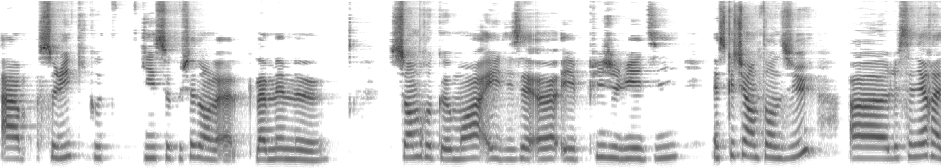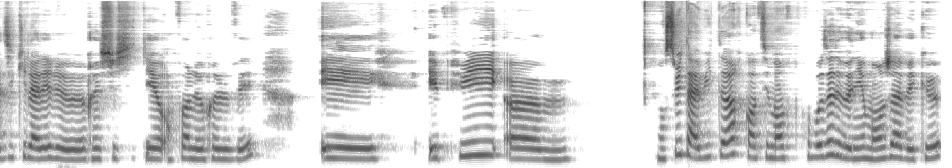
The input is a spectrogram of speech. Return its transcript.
à celui qui, qui se couchait dans la, la même chambre que moi et il disait euh, et puis je lui ai dit est-ce que tu as entendu? Euh, le Seigneur a dit qu'il allait le ressusciter enfin le relever et et puis euh, Ensuite, à 8 heures, quand ils m'ont proposé de venir manger avec eux,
